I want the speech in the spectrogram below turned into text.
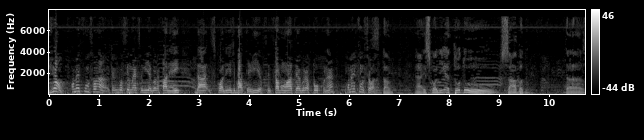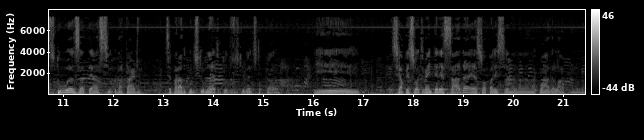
João, como é que funciona? Eu quero que você e o mestre Mi agora falem aí da escolinha de bateria. Vocês estavam lá até agora há pouco, né? Como é que funciona? A escolinha é todo sábado, das duas até as cinco da tarde, separado por instrumento, todos os instrumentos tocando. E se a pessoa tiver interessada, é só aparecer na, na- na quadra lá com-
